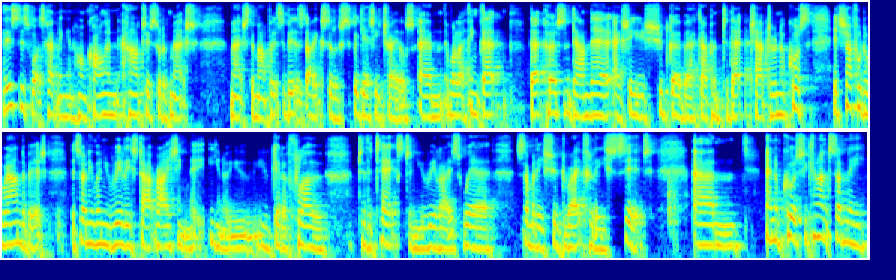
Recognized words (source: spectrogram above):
this is what's happening in Hong Kong and how to sort of match match them up. It's a bit like sort of spaghetti trails. Um, well, I think that that person down there actually should go back up into that chapter. And of course, it's shuffled around a bit. It's only when you really start writing that you know you you get a flow to the text and you realize where somebody should rightfully sit. Um, and of course, you can't suddenly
